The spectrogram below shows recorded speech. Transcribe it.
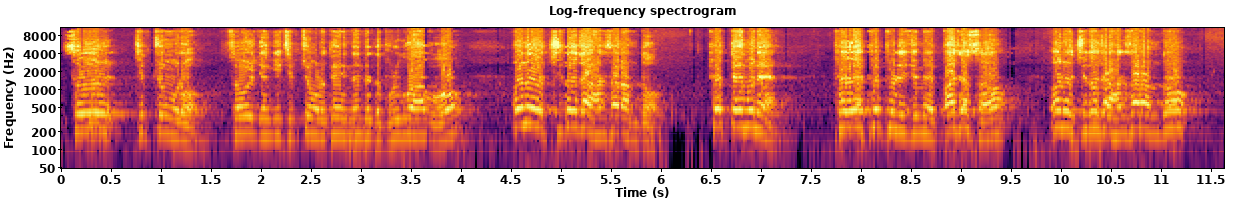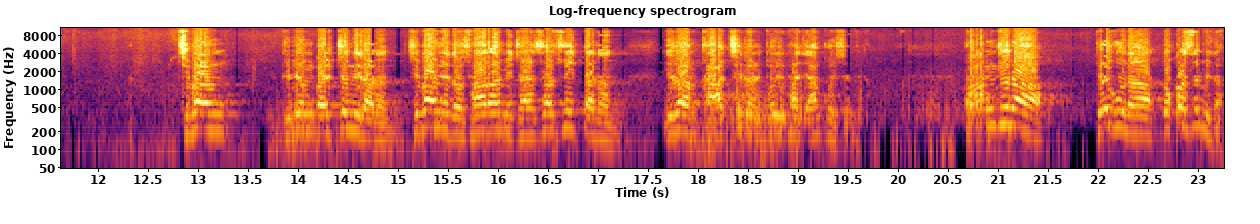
서울 집중으로, 서울 경기 집중으로 되어 있는데도 불구하고 어느 지도자 한 사람도 표 때문에 표의 포퓰리즘에 빠져서 어느 지도자 한 사람도 지방 균형 발전이라는 지방에도 사람이 잘 살 수 있다는 이러한 가치를 도입하지 않고 있습니다. 광주나 대구나 똑같습니다.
